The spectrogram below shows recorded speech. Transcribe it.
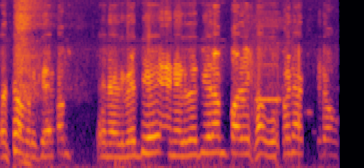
O sea, porque eran- en el Betis, en el Betis eran pareja buena, que dieron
